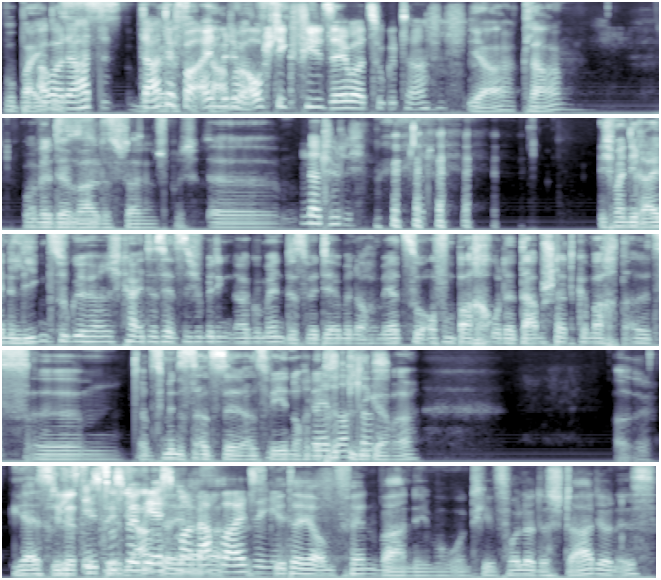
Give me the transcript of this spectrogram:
wobei Aber da hat, das- da hat der das ja Verein mit dem damals- Aufstieg viel selber zugetan. Ja, klar. Und wenn mit der Wahl des Stadionsprechers. Äh, Natürlich. ich meine, die reine Ligenzugehörigkeit ist jetzt nicht unbedingt ein Argument. Das wird ja immer noch mehr zu Offenbach oder Darmstadt gemacht, als, ähm, zumindest als, der, als Wien noch in der Wer dritten sagt Liga das? war. Also, Ja, es, Die es letzten geht zehn ja- Jahre- Jetzt müssen wir erst mal ja, Nachweise Es geht da ja um Fanwahrnehmung und je voller das Stadion ist,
